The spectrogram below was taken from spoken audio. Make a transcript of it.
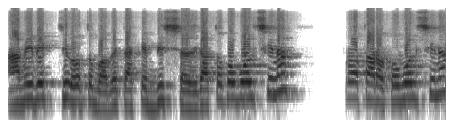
আমি ব্যক্তিগতভাবে তাকে বিশ্বাসঘাতকও বলছি না, প্রতারকও বলছি না,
